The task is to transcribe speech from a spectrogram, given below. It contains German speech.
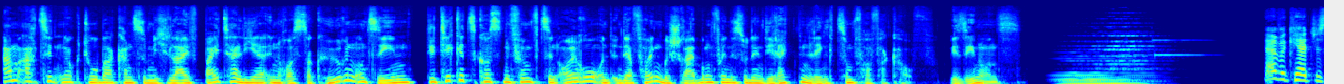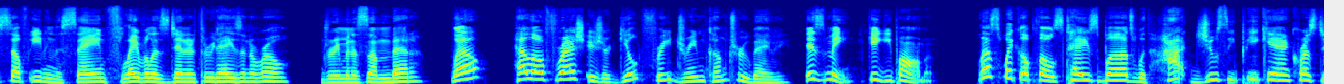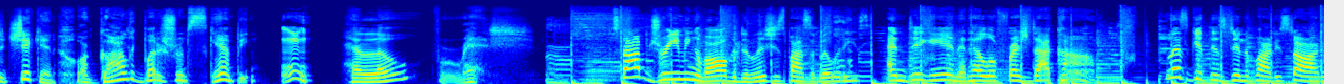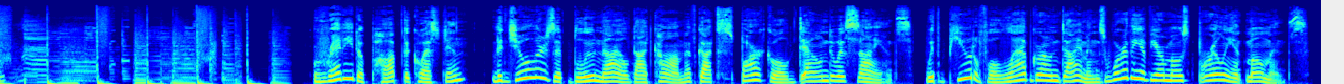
Am 18. Oktober kannst du mich live bei Thalia in Rostock hören und sehen. Die Tickets kosten 15 Euro und in der Folgenbeschreibung findest du den direkten Link zum Vorverkauf. Wir sehen uns. Ever catch yourself eating the same flavorless dinner three days in a row? Dreaming of something better? Well, HelloFresh is your guilt-free dream come true, baby. It's me, Kiki Palmer. Let's wake up those taste buds with hot, juicy pecan-crusted chicken or garlic butter shrimp scampi. Mm. Hello Fresh. Stop dreaming of all the delicious possibilities and dig in at HelloFresh.com. Let's get this dinner party started. Ready to pop the question? The jewelers at BlueNile.com have got sparkle down to a science with beautiful lab grown diamonds worthy of your most brilliant moments.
